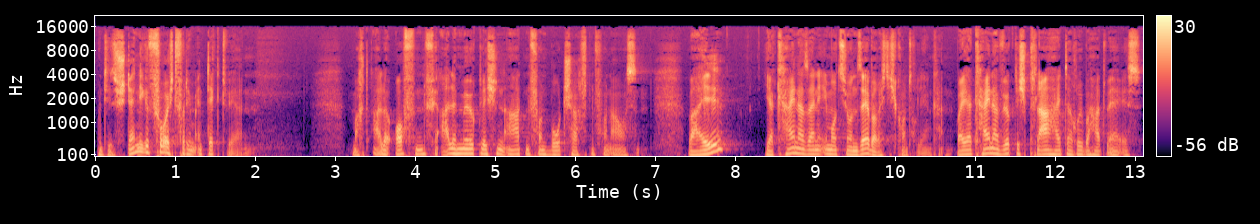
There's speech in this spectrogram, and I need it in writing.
Und diese ständige Furcht vor dem Entdecktwerden macht alle offen für alle möglichen Arten von Botschaften von außen. Weil ja keiner seine Emotionen selber richtig kontrollieren kann, weil ja keiner wirklich Klarheit darüber hat, wer er ist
